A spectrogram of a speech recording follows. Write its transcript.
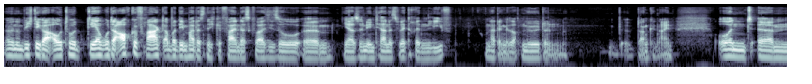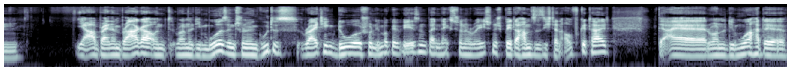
äh, ein wichtiger Autor, der wurde auch gefragt, aber dem hat es nicht gefallen, dass quasi so, ähm, ja, so ein internes Wettrennen lief. und hat dann gesagt, nö, dann danke, nein. Und ähm, ja, Brandon Braga und Ronald D. Moore sind schon ein gutes Writing-Duo schon immer gewesen bei Next Generation. Später haben sie sich dann aufgeteilt. Der äh, Ronald D. Moore hatte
